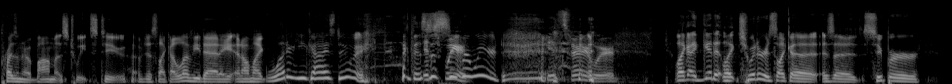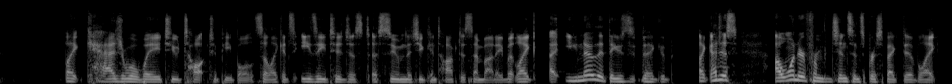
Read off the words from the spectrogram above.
President Obama's tweets too of just like I love you daddy and I'm like what are you guys doing? Like this It's is super weird. It's very weird. like I get it. Like Twitter is like a is a super like casual way to talk to people. So like it's easy to just assume that you can talk to somebody. But like you know that these like like I just I wonder from Jensen's perspective like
